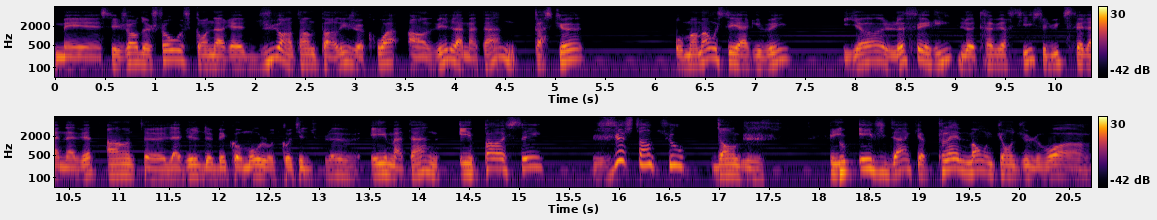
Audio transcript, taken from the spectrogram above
mais c'est le genre de choses qu'on aurait dû entendre parler, je crois, en ville à Matane, parce que au moment où c'est arrivé, il y a le ferry, le traversier, celui qui fait la navette entre euh, la ville de Bécomo, l'autre côté du fleuve, et Matane, est passé juste en dessous. Donc, c'est évident qu'il y a plein de monde qui ont dû le voir.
